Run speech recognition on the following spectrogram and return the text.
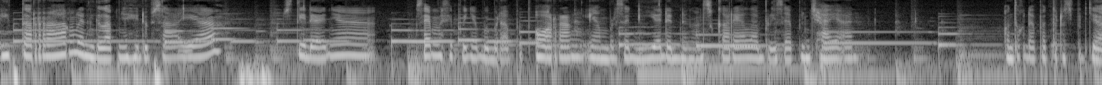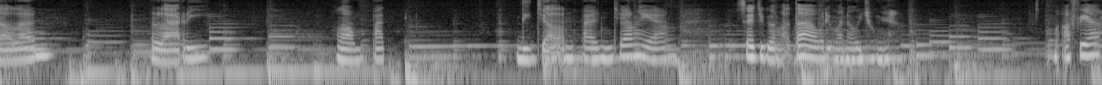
di terang dan gelapnya hidup saya, setidaknya saya masih punya beberapa orang yang bersedia dan dengan sukarela beri saya pencahayaan untuk dapat terus berjalan, berlari, melompat, di jalan panjang yang saya juga nggak tahu di mana ujungnya. Maaf ya,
